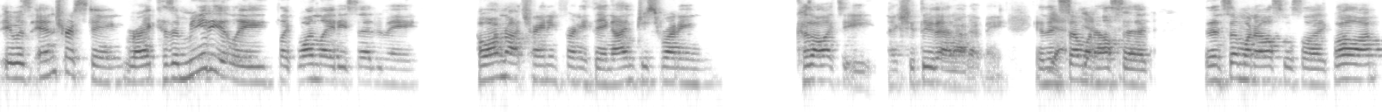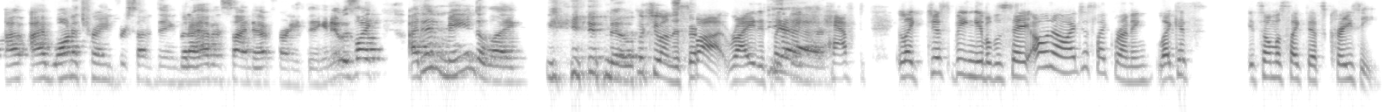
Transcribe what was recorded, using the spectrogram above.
yeah. it was interesting, right? Because immediately, like one lady said to me, Oh, I'm not training for anything. I'm just running because I like to eat. Like she threw that out at me. And then yeah, someone yeah. else said, and then someone else was like, "Well, I'm, I I want to train for something, but I haven't signed up for anything." And it was like I didn't mean to like you know put you on the spot, right? It's like yeah. they have to like just being able to say, "Oh no, I just like running." Like it's it's almost like that's crazy.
